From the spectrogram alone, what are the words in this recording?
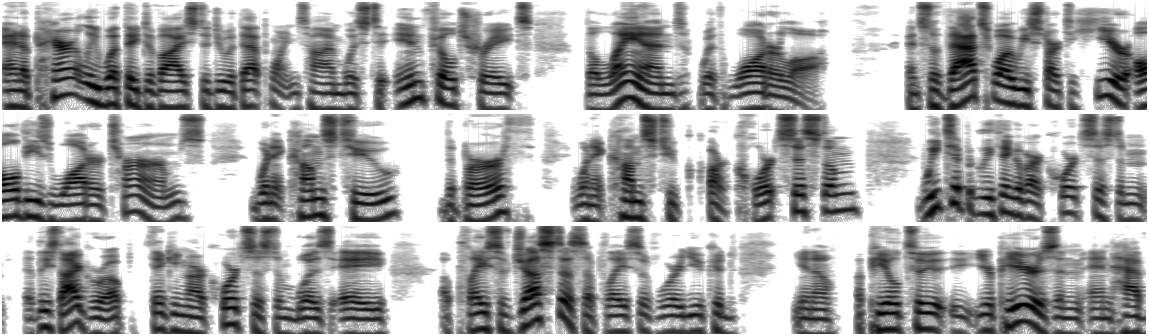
And apparently what they devised to do at that point in time was to infiltrate the land with water law. And so that's why we start to hear all these water terms when it comes to the birth, when it comes to our court system, we typically think of our court system, at least I grew up thinking our court system was a a place of justice, a place of where you could, you know, appeal to your peers and and have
